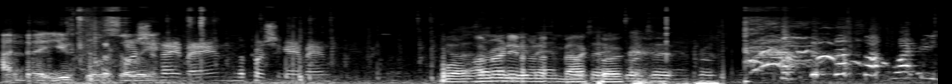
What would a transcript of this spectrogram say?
I bet you feel They're silly. pushing A main. They're pushing A main. Well, there's I'm running on a man. Rotate, MacBook. rotate, rotate. Why are you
